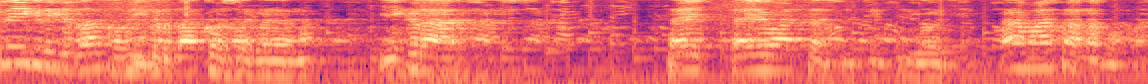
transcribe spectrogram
इकडे इकडे इकडे दाखव इकडे दाखव सगळ्यांना. इकडे ताई ताई वाचा ती चिठ्ठीवर काय माता नको का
